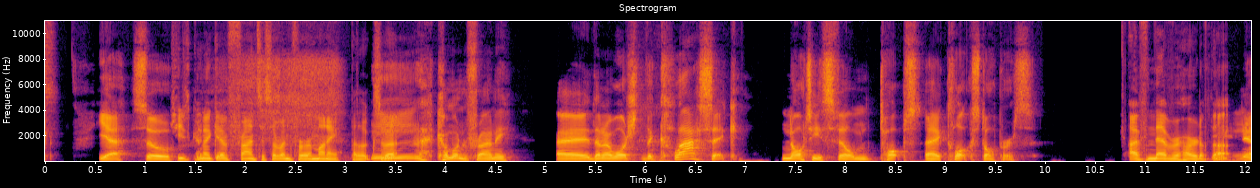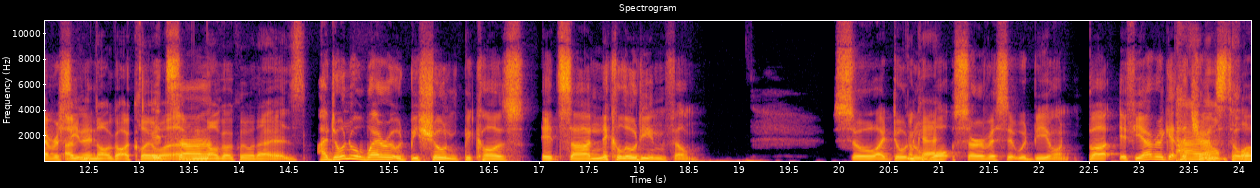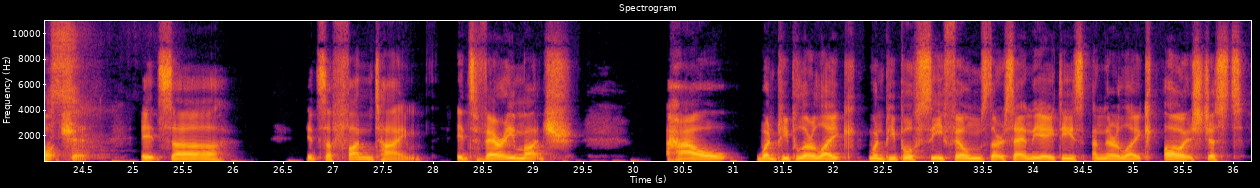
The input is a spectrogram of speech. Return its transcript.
Yeah. So she's gonna give Frances a run for her money. By the looks of it. Mm, come on, Franny. Uh, then I watched the classic Naughty's film, Tops uh, Clock Stoppers. I've never heard of that. You've never seen I've it. not got a clue. It's, What, I've uh, not got a clue what that is. I don't know where it would be shown because it's a Nickelodeon film. So I don't know Okay. what service it would be on. But if you ever get the chance to Plus. watch it, it's a it's a fun time. It's very much how when people are like when people see films that are set in the 80s and they're like, "Oh, it's just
